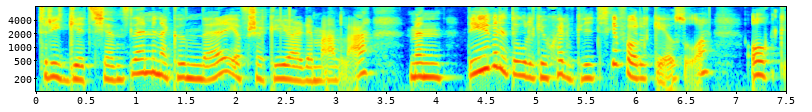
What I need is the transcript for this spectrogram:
trygghetskänsla i mina kunder. Jag försöker göra det med alla. Men det är ju väldigt olika hur självkritiska folk är och så. Och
